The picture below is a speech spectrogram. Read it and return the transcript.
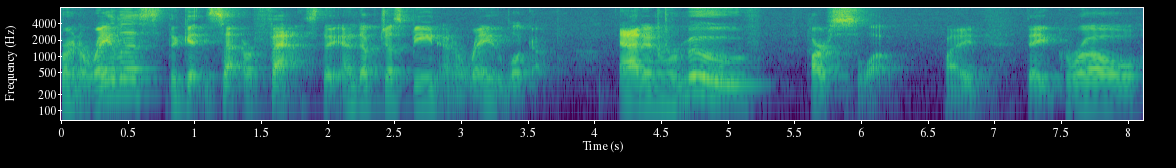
for an array list, the get and set are fast. They end up just being an array lookup. Add and remove are slow, right? They grow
